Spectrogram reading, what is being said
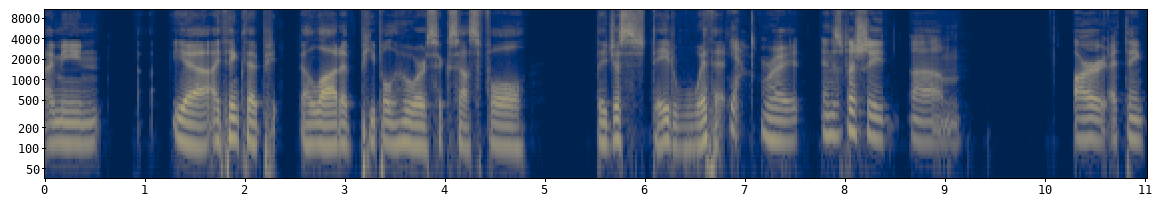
I mean, yeah, I think that a lot of people who are successful they just stayed with it. Yeah. Right. And especially um art, I think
